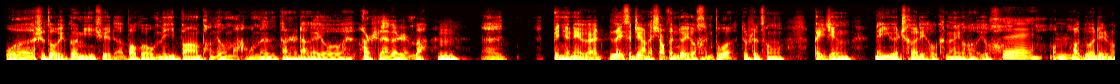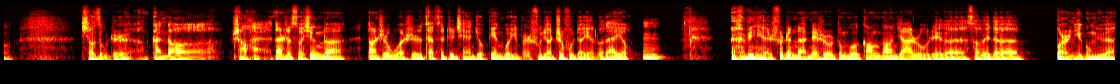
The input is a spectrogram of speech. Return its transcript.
我是作为歌迷去的，包括我们一帮朋友嘛，我们当时大概有二十来个人吧，嗯，呃，并且那个类似这样的小分队有很多，都是从北京那一个车里头可能有有好对好好多这种小组织赶到上海，但是所幸呢，当时我是在此之前就编过一本书，叫《致富者也罗大佑》。嗯，并且说真的，那时候中国刚刚加入这个所谓的伯尔尼公约。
